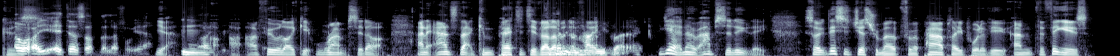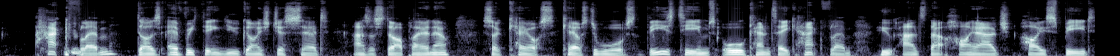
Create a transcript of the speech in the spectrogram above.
'cause- Oh, it does up the level. Yeah. yeah, Mm. I. I, I feel like it ramps it up and it adds that competitive element. Depending on how you play. Yeah, no, absolutely. So this is just from a from a power play point of view, and the thing is, Hakflem does everything you guys just said as a star player now. So Chaos, Chaos Dwarves, these teams all can take Hakflem, who adds that high edge, high speed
